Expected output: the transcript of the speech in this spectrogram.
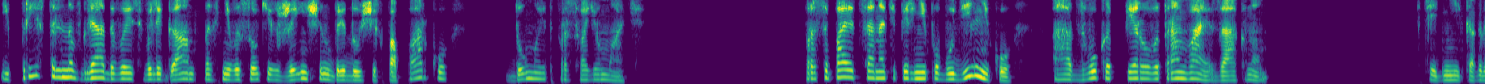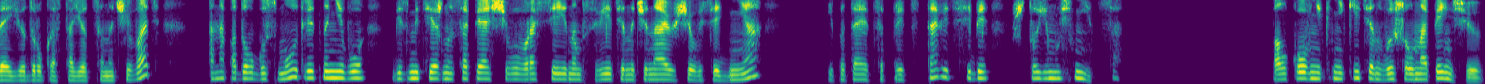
и, пристально вглядываясь в элегантных невысоких женщин, бредущих по парку, думает про свою мать. Просыпается она теперь не по будильнику, а от звука первого трамвая за окном. В те дни, когда ее друг остается ночевать, она подолгу смотрит на него, безмятежно сопящего в рассеянном свете начинающегося дня, и пытается представить себе, что ему снится. Полковник Никитин вышел на пенсию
